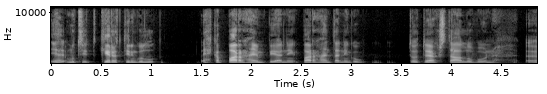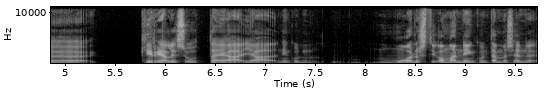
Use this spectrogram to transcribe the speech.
ja, mutta sitten kirjoitti niinku ehkä parhaimpia, niin, parhainta niinku 1900-luvun öö, kirjallisuutta ja, ja niinku muodosti oman niinku tämmöisen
